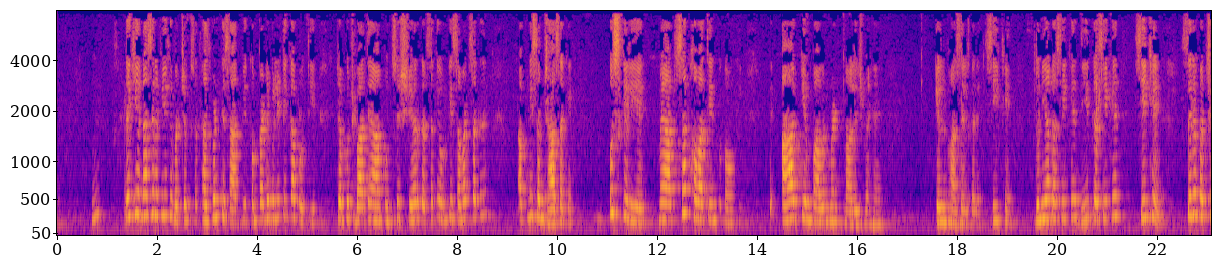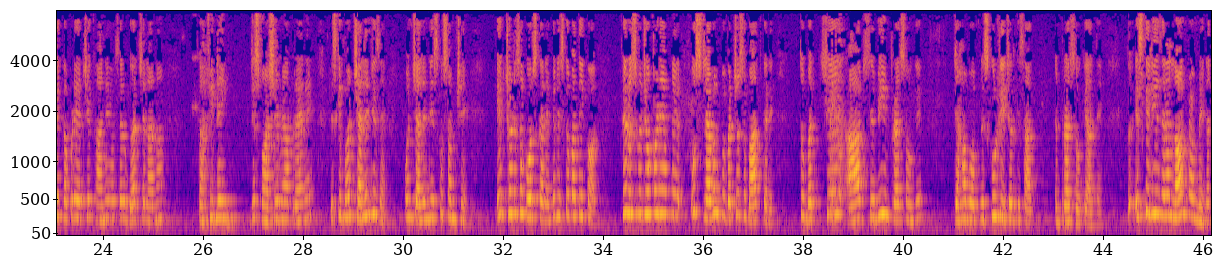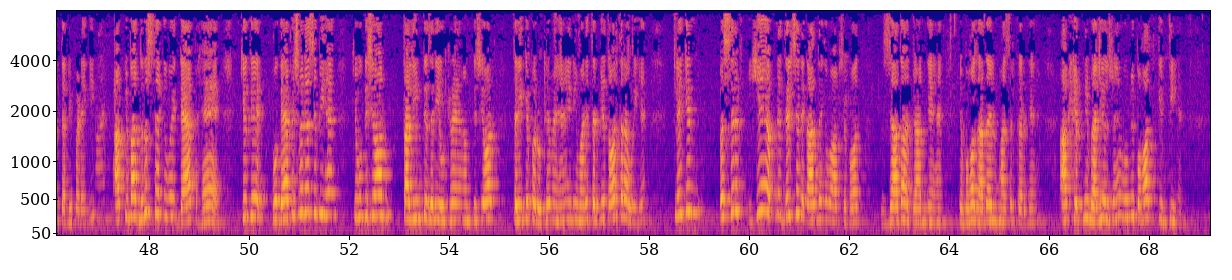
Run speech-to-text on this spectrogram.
دیکھیے، نہ صرف یہ کہ بچوں کے ساتھ ہسبینڈ کے ساتھ بھی کمپیٹیبلٹی کب ہوتی ہے؟ جب کچھ باتیں آپ ان سے شیئر کر سکیں، ان کی سمجھ سکیں اپنی سمجھا سکیں اس کے لیے میں آپ سب خواتین کو کہوں گی کہ آپ کی امپاورمنٹ نالج میں ہے علم حاصل کرے سیکھے دنیا کا سیکھے دین کا سیکھے سیکھے صرف اچھے کپڑے، اچھے کھانے اور صرف گھر چلانا کافی نہیں۔ جس معاشرے میں آپ رہ رہے ہیں، اس کے بہت چیلنجز ہیں۔ ان چیلنجز کو سمجھیں۔ ایک چھوٹا سا کورس کریں، پھر اس کے بعد ایک اور۔ پھر اس میں جو پڑھے اپنے اس لیول پہ بچوں سے بات کریں۔ تو بچے آپ سے بھی امپریس ہوں گے جہاں وہ اپنے اسکول ٹیچر کے ساتھ امپریس ہو کے آتے ہیں۔ تو اس کے لیے ذرا لانگ ٹرم محنت کرنی پڑے گی۔ آپ کی بات درست ہے کہ وہ ایک گیپ ہے، کیونکہ وہ گیپ اس وجہ سے بھی ہے کہ وہ کسی اور تعلیم کے ذریعے اٹھ رہے ہیں، ہم کسی اور طریقے پر اٹھے ہوئے ہیں یعنی ہماری تربیت اور طرح ہوئی ہے۔ لیکن بس صرف یہ اپنے دل سے نکال دیں کہ وہ آپ سے بہت زیادہ جان گئے ہیں، یا بہت زیادہ علم حاصل کر گئے ہیں۔ آپ کی اپنی ویلوز جو ہیں وہ بھی بہت قیمتی ہیں۔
